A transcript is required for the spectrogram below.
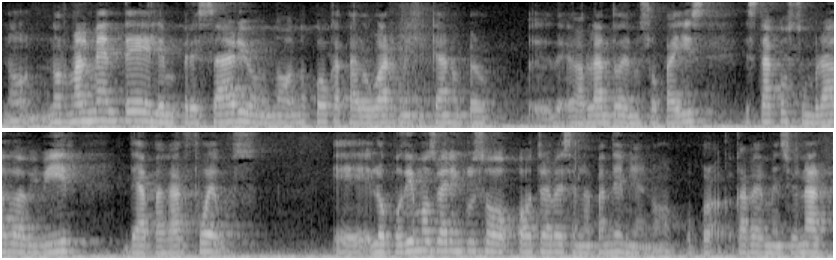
¿no? Normalmente el empresario, no, no puedo catalogar mexicano, pero eh, hablando de nuestro país, está acostumbrado a vivir de apagar fuegos. Eh, lo pudimos ver incluso otra vez en la pandemia, ¿no? Cabe mencionar,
